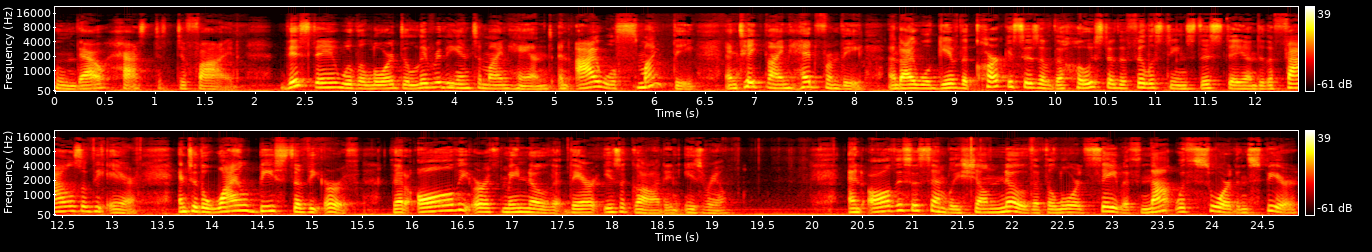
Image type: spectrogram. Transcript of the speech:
whom thou hast defied. This day will the Lord deliver thee into mine hand, and I will smite thee, and take thine head from thee, and I will give the carcasses of the host of the Philistines this day unto the fowls of the air, and to the wild beasts of the earth, that all the earth may know that there is a God in Israel. And all this assembly shall know that the Lord saveth not with sword and spear,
